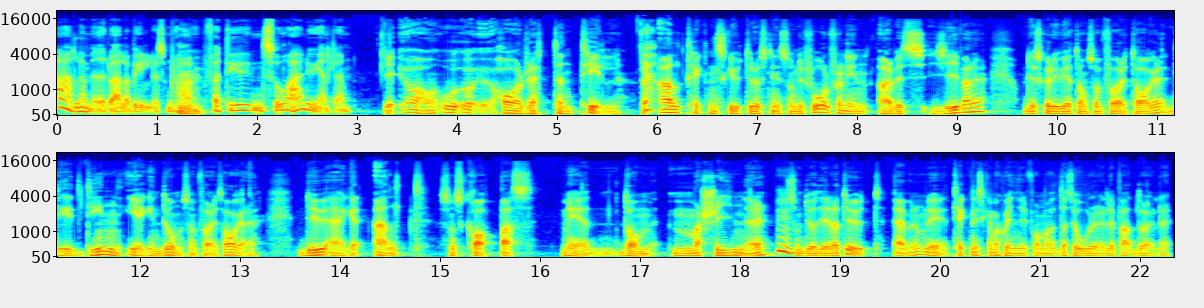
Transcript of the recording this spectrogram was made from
alla mejl och alla bilder som du mm. har. För att det, så är det ju egentligen. Ja, och, och har rätten till. För ja. all teknisk utrustning som du får från din arbetsgivare. Och det ska du veta om som företagare. Det är din egendom som företagare. Du äger allt som skapas med de maskiner mm. som du har delat ut. Även om det är tekniska maskiner i form av datorer eller paddor eller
